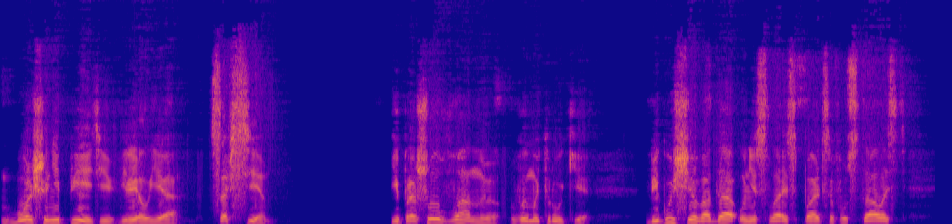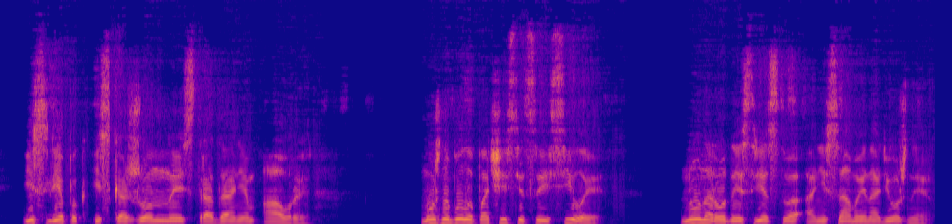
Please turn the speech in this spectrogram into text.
Больше не пейте, велел я, совсем. И прошел в ванную вымыть руки. Бегущая вода унесла из пальцев усталость и слепок искаженной страданием ауры — можно было почиститься и силой, но народные средства, они самые надежные.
